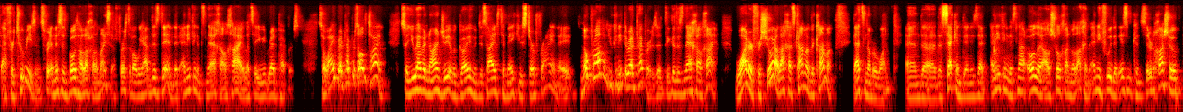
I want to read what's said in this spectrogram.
That for two reasons. For, and this is both halacha lemaisa. First of all, we have this din that anything that's nechal chai, let's say you eat red peppers. So I eat red peppers all the time. So you have a non-Jew, you have a guy who decides to make you stir fry, and they no problem, you can eat the red peppers because it's nechal chai. Water for sure, alachas kama v'kama. That's number one. And uh, the second din is that anything that's not ola al shulchan malachim, any food that isn't considered chashuv,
